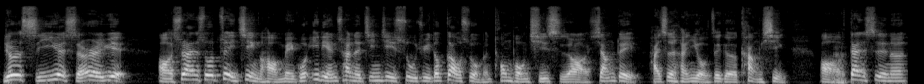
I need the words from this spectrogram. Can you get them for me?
也就是十一月、十二月。哦，虽然说最近哈，美国一连串的经济数据都告诉我们，通膨其实啊，相对还是很有这个抗性哦，但是呢，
